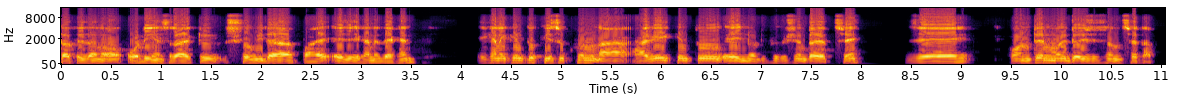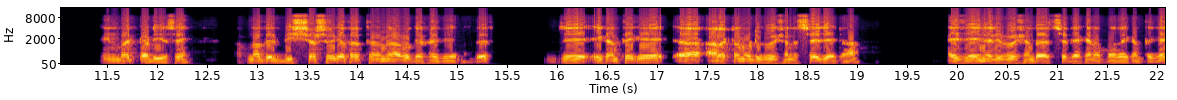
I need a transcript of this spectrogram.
তাতে যেন অডিয়েন্সরা একটু সুবিধা পায়। এই যে এখানে দেখেন, এখানে কিন্তু কিছুক্ষণ আগেই কিন্তু এই নোটিফিকেশনটা এসেছে যে কন্টেন্ট মনিটাইজেশন সেটআপ ইনভাইট পাঠিয়েছে। আপনাদের বিশ্বাসের কথা আমি আরও দেখাই দিই আপনাদের। যে এখান থেকে আর একটা নোটিফিকেশন এসেছে যেটা এই যে এই নোটিফিকেশনটা এসেছে দেখেন আপনারা এখান থেকে।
